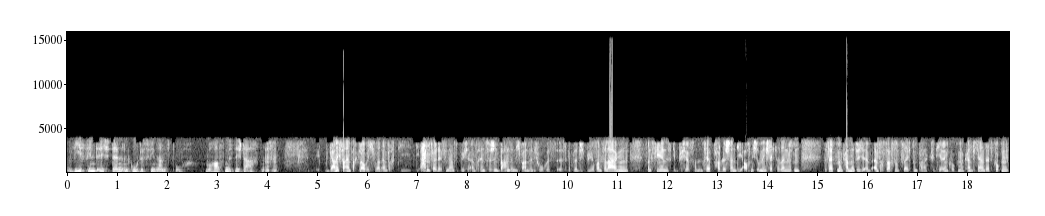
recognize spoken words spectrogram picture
Wie finde ich denn ein gutes Finanzbuch? Worauf müsste ich da achten? Mhm. Gar nicht so einfach, glaube ich, weil einfach die, die Anzahl der Finanzbücher einfach inzwischen wahnsinnig, wahnsinnig hoch ist. Es gibt natürlich Bücher von Verlagen, von vielen, es gibt Bücher von Self-Publishern, die auch nicht unbedingt schlechter sein müssen. Das heißt, man kann natürlich einfach so vielleicht so ein paar Kriterien gucken. Man kann sich einerseits gucken,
